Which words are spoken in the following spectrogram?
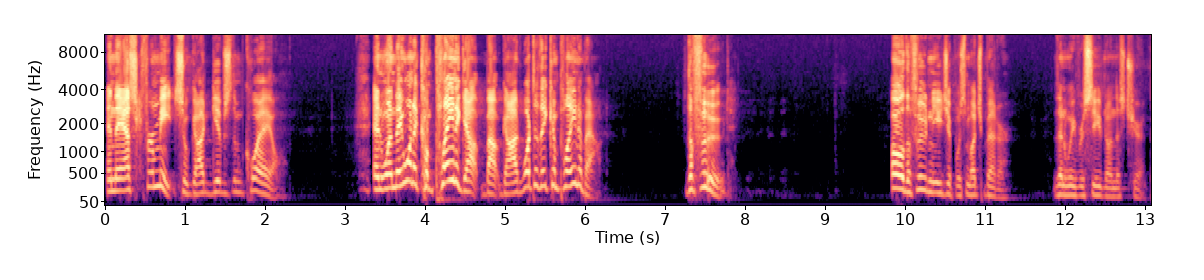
And they ask for meat, so God gives them quail. And when they want to complain about God, what do they complain about? The food. Oh, the food in Egypt was much better than we received on this trip.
